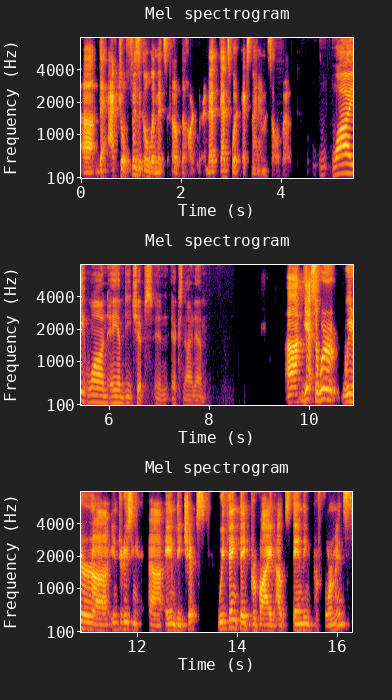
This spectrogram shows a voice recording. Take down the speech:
uh, the actual physical limits of the hardware. And that, that's what X9M is all about. Why Juan AMD chips in X9M? Uh, yeah, so we're we're uh, introducing uh, AMD chips. We think they provide outstanding performance,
